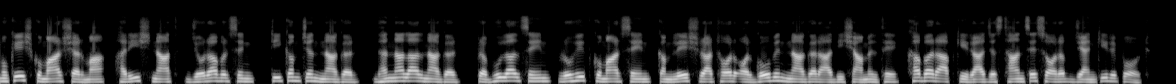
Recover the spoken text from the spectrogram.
मुकेश कुमार शर्मा, हरीश नाथ, जोरावर सिंह, टीकमचंद नागर, धन्नालाल नागर, प्रभुलाल सेन, रोहित कुमार सेन, कमलेश राठौर और गोविंद नागर आदि शामिल थे। खबर आपकी राजस्थान से सौरभ जैन की रिपोर्ट।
